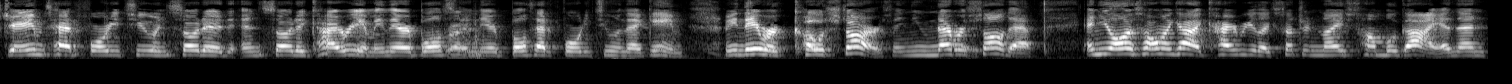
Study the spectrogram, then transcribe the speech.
James had 42 and so did and so did Kyrie. I mean, they were both Right. and they both had 42 in that game. I mean, they were co-stars, and you never saw that. And you always, oh my God, Kyrie, like such a nice, humble guy. And then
